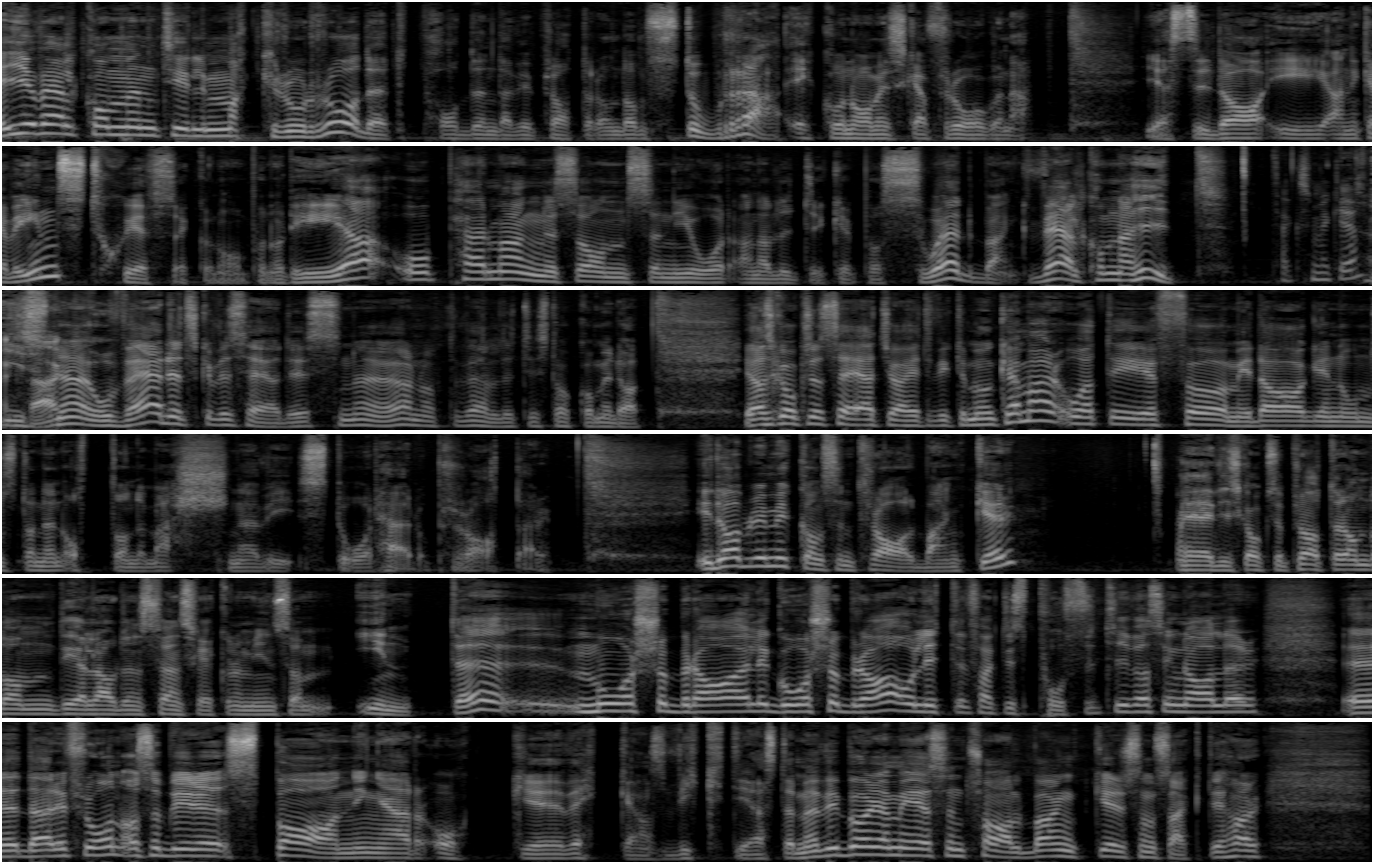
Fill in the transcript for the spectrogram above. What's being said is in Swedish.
Hej och välkommen till Makrorådet, podden där vi pratar om de stora ekonomiska frågorna. Gäster idag är Annika Winst, chefsekonom på Nordea och Per Magnusson, senioranalytiker på Swedbank. Välkomna hit! Tack så mycket. I snö och vädret ska vi säga. Det snöar något väldigt i Stockholm idag. Jag ska också säga att jag heter Viktor Munkhammar och att det är förmiddagen onsdagen den 8 mars när vi står här och pratar. Idag blir det mycket om centralbanker. Eh, vi ska också prata om de delar av den svenska ekonomin som inte eh, mår så bra eller går så bra och lite faktiskt positiva signaler eh, därifrån. Och så blir det spaningar och veckans viktigaste. Men vi börjar med centralbanker som sagt. Det har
